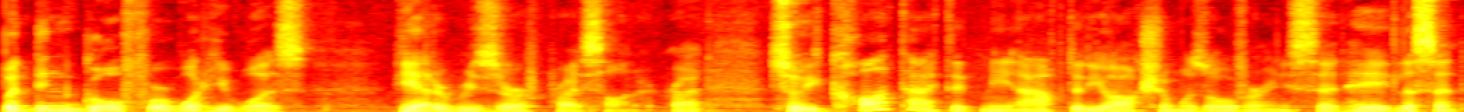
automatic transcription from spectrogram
but didn't go for what he was he had a reserve price on it right? So he contacted me after the auction was over and he said hey listen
